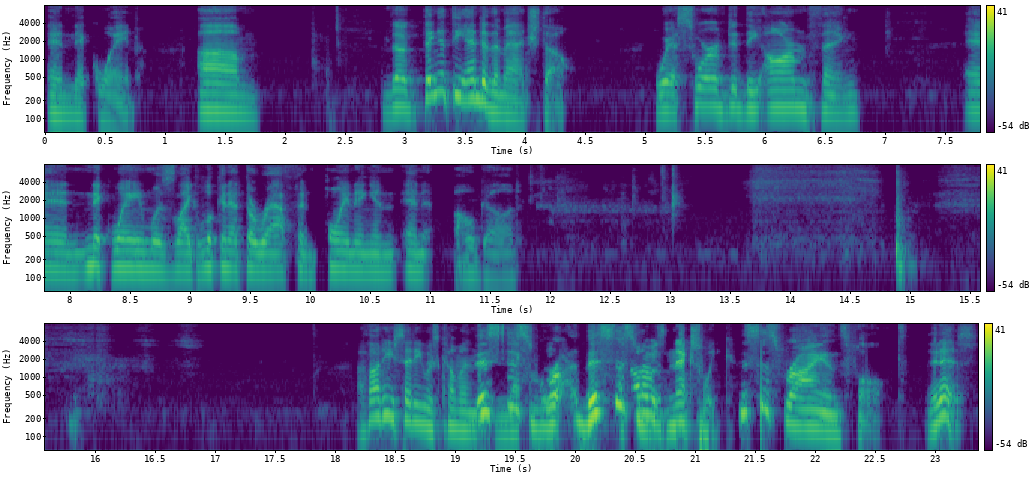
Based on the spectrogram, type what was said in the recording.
And Nick Wayne. Um, the thing at the end of the match, though, where Swerve did the arm thing, and Nick Wayne was like looking at the ref and pointing, and and oh god, I thought he said he was coming. This next is week. Ri- this I is thought it was next week. this is Ryan's fault. It is.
